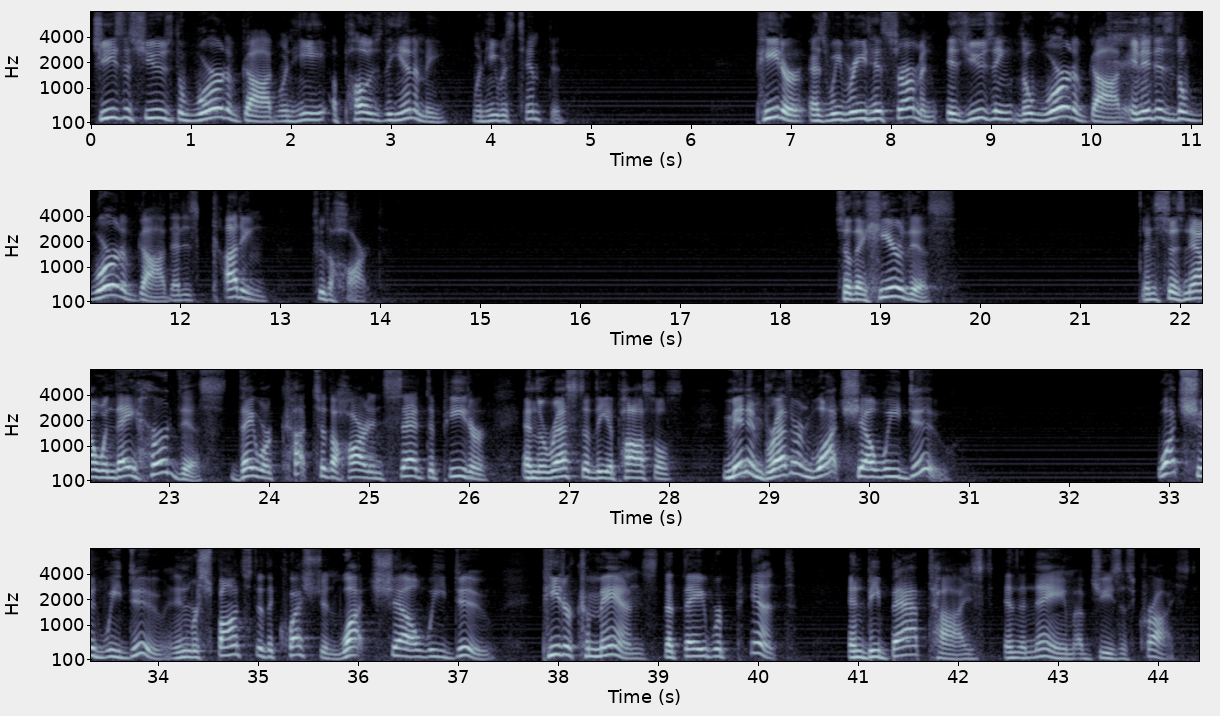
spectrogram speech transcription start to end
Jesus used the Word of God when he opposed the enemy, when he was tempted. Peter, as we read his sermon, is using the Word of God, and it is the Word of God that is cutting to the heart. So they hear this. And it says, Now when they heard this, they were cut to the heart and said to Peter and the rest of the apostles, Men and brethren, what shall we do? What should we do? In response to the question, What shall we do? Peter commands that they repent and be baptized in the name of Jesus Christ.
